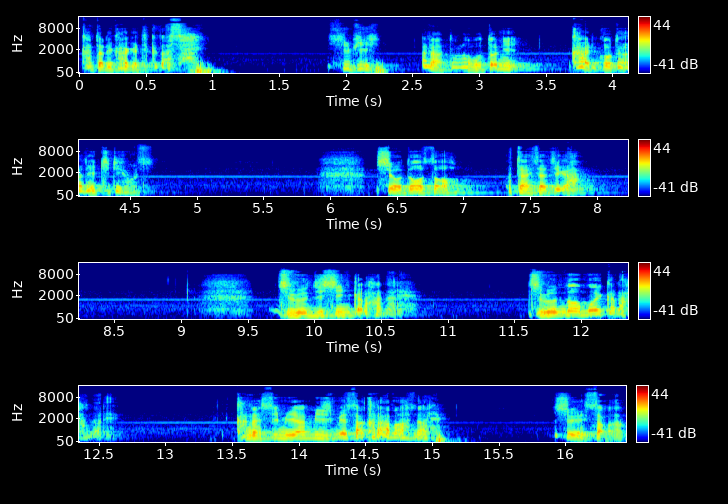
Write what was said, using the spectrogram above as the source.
語りかけてください。日々あなたのもとに帰ることができるように。主をどうぞ私たちが自分自身から離れ自分の思いから離れ悲しみや惨めさからも離れ主イエス様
